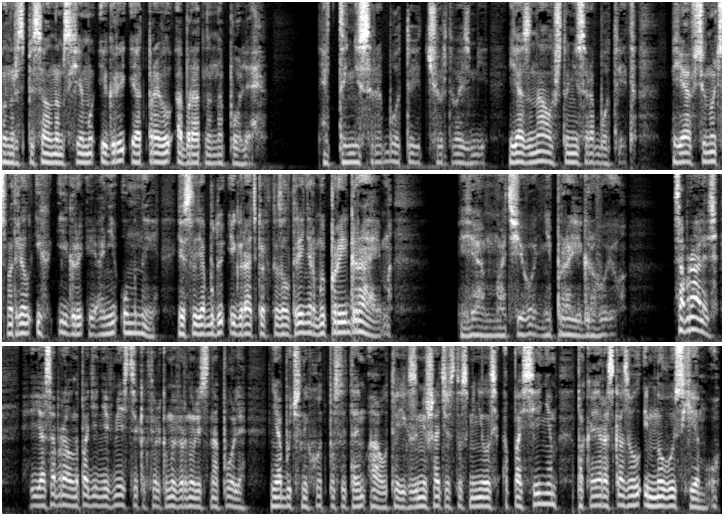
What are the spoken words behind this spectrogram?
Он расписал нам схему игры и отправил обратно на поле. «Это не сработает, черт возьми. Я знал, что не сработает. Я всю ночь смотрел их игры, и они умны. Если я буду играть, как сказал тренер, мы проиграем». Я, мать его, не проигрываю. Собрались. Я собрал нападение вместе, как только мы вернулись на поле. Необычный ход после тайм-аута. Их замешательство сменилось опасением, пока я рассказывал им новую схему.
